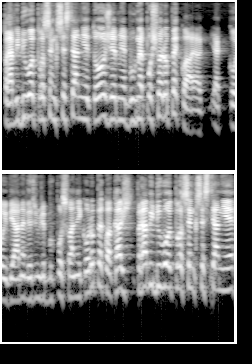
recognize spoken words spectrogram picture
Pravý důvod, proč jsem křesťan, je to, že mě Bůh nepošle do pekla. Jak, jakkoliv já nevěřím, že Bůh poslal někoho do pekla. Každý, pravý důvod, proč jsem křesťan, je,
